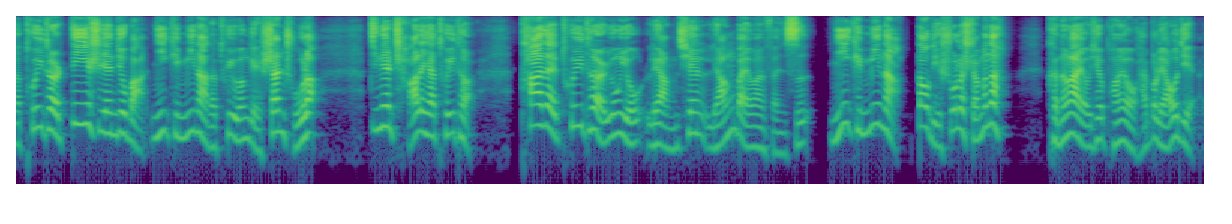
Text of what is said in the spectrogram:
那推特第一时间就把 Nicki m i n a 的推文给删除了。今天查了一下推特，他在推特拥有两千两百万粉丝。Nicki m i n a 到底说了什么呢？可能啊，有些朋友还不了解，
